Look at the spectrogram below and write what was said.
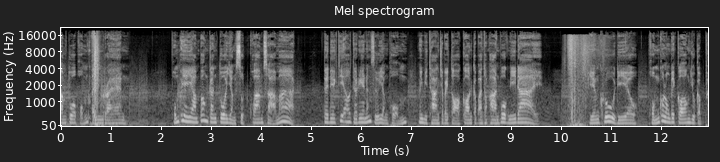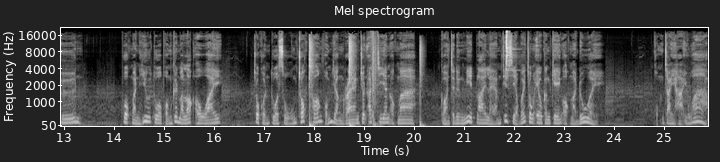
ลำตัวผมเต็มแรง ผมพยายามป้องกันตัวอย่างสุดความสามารถ แต่เด็กที่เอาแต่เรียนหนังสืออย่างผม ไม่มีทางจะไปต่อกรกับอันธพาลพวกนี้ได้ พียงครู่เดียว ผมก็ลงไปกองอยู่กับพื้น พวกมันหิ้วตัวผมขึ้นมาล็อกเอาไว้ เจ้าขนตัวสูงชกท้องผมอย่างแรงจนอาเจียนออกมา ก่อนจะดึงมีดปลายแหลมที่เสียบไว้ตรงเอวกางเกงออกมาด้วย ผมใจหายวาบ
